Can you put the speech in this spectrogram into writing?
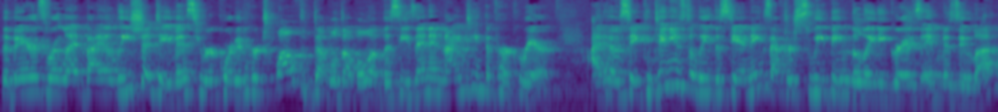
the Bears were led by Alicia Davis, who recorded her 12th double-double of the season and 19th of her career. Idaho State continues to lead the standings after sweeping the Lady Grizz in Missoula.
